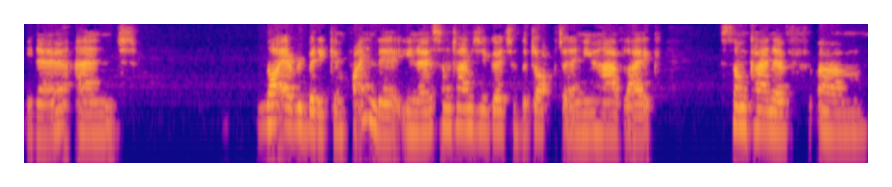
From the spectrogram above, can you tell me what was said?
you know, and not everybody can find it. You know, sometimes you go to the doctor and you have like some kind of um,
